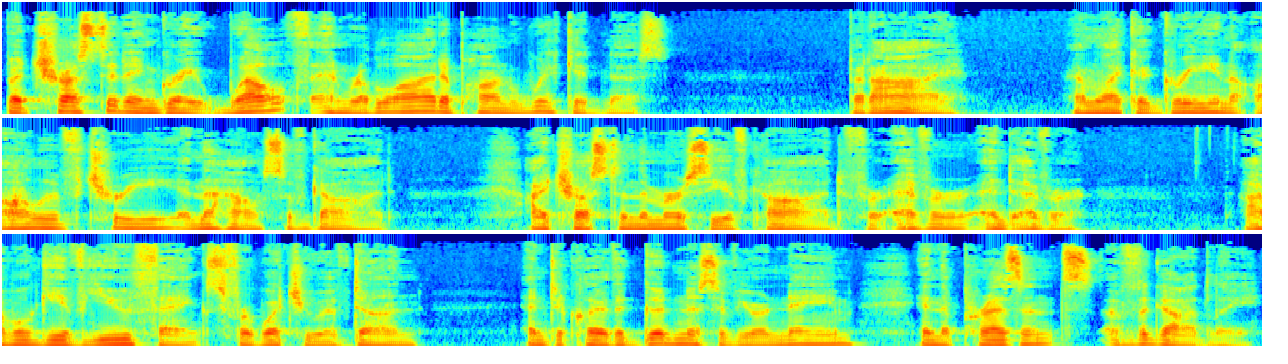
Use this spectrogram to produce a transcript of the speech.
but trusted in great wealth and relied upon wickedness. But I am like a green olive tree in the house of God. I trust in the mercy of God for ever and ever. I will give you thanks for what you have done, and declare the goodness of your name in the presence of the godly.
